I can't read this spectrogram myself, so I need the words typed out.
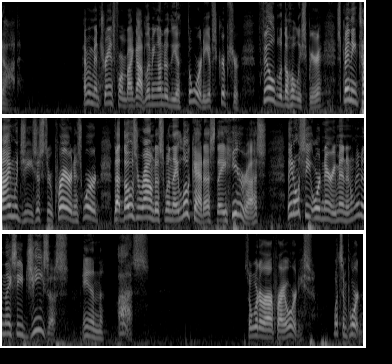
God. Having been transformed by God, living under the authority of Scripture, filled with the Holy Spirit, spending time with Jesus through prayer and His Word, that those around us, when they look at us, they hear us, they don't see ordinary men and women, they see Jesus in us. So, what are our priorities? What's important?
